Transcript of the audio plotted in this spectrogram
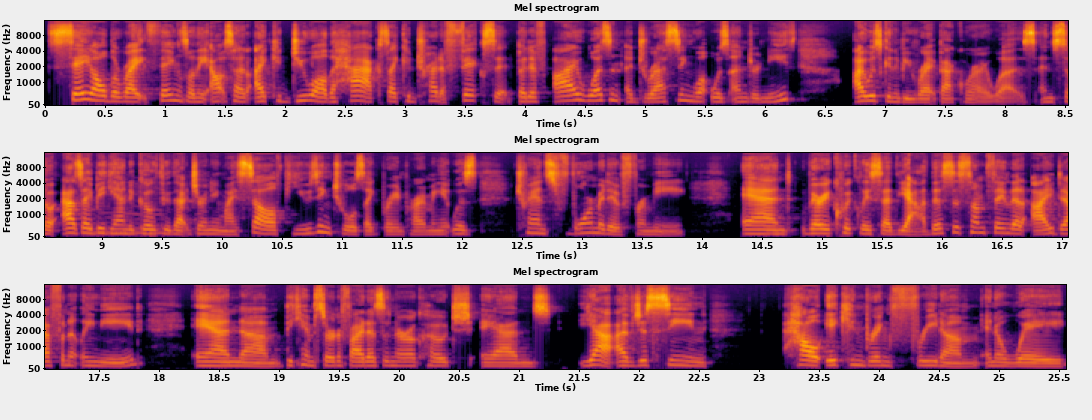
say all the right things on the outside, I could do all the hacks, I could try to fix it, but if I wasn't addressing what was underneath, I was going to be right back where I was. And so as I began to go through Mm. that journey myself using tools like brain priming, it was transformative for me and very quickly said, yeah, this is something that I definitely need. And um, became certified as a neurocoach. And yeah, I've just seen how it can bring freedom in a way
